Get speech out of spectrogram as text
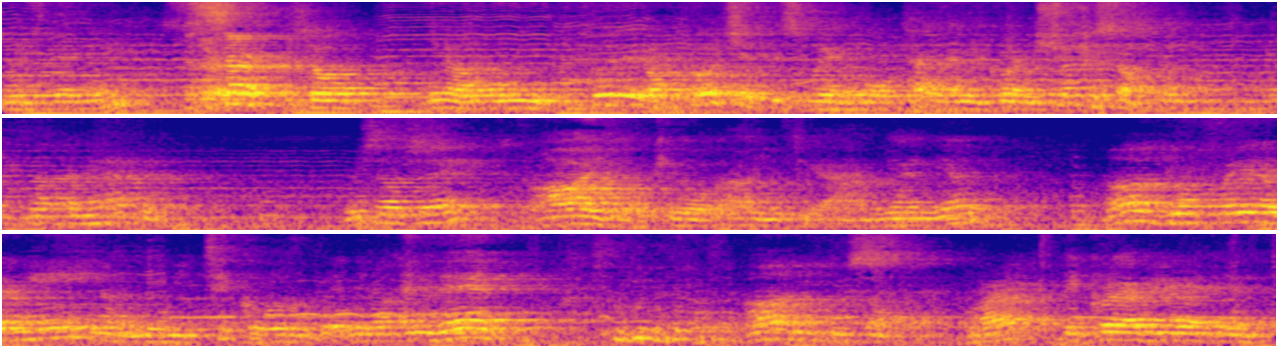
You understand me? Yes, sir. So, you know, when you put it, approach it this way the whole time, and you go and show you something, it's not going to happen. You see what I'm saying? Ah, you're killed. Ah, you think, ah, man, yeah. Oh, you're afraid of me? You know, maybe tickle a little bit, you know, and then, oh, you do something, right? They grab your and,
